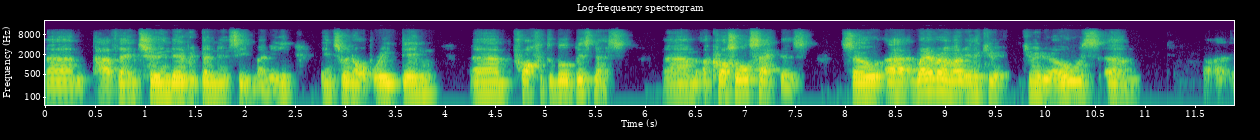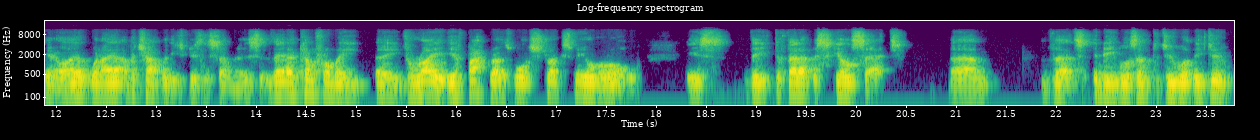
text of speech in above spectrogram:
um, have then turned their redundancy money into an operating um, profitable business um, across all sectors. So uh, whenever I'm out in the community, I always um, uh, you know, I, when I have a chat with these business owners, they come from a, a variety of backgrounds. What strikes me overall is they've developed a skill set um, that enables them to do what they do.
